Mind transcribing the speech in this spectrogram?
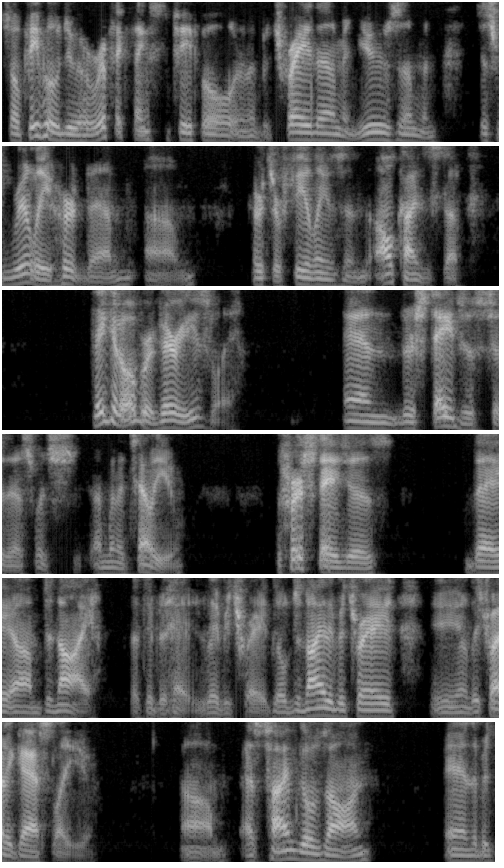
So people who do horrific things to people and betray them and use them and just really hurt them, um, hurt their feelings and all kinds of stuff, they get over it very easily. And there's stages to this, which I'm going to tell you. The first stage is they um, deny that they they betrayed. They'll deny they betrayed. You know, they try to gaslight you. Um, as time goes on, and the,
